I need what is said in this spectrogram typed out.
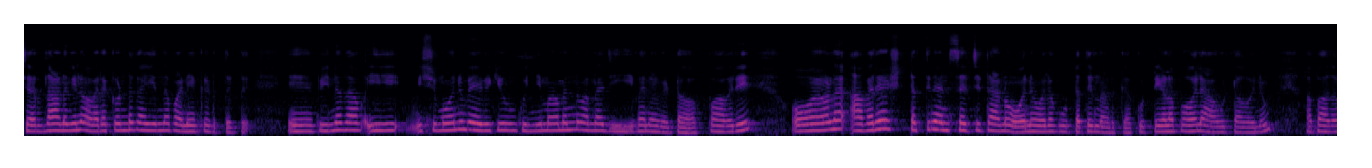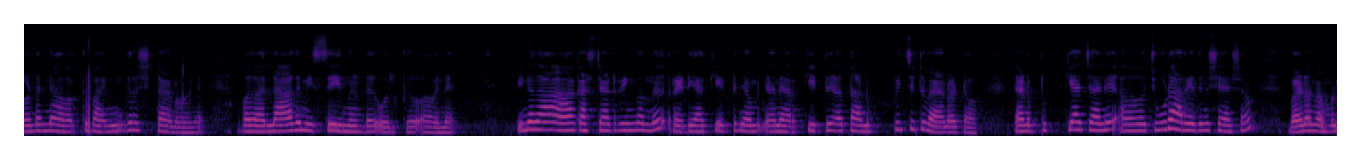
ചെറുതാണെങ്കിലും അവരെ കൊണ്ട് കഴിയുന്ന പണിയൊക്കെ എടുത്തിട്ട്. പിന്നെ ഈ ഇഷുമോനും ബേബിക്കും കുഞ്ഞിമാമൻ എന്ന് പറഞ്ഞ ജീവനാണ് കേട്ടോ. അപ്പോൾ അവർ ഓളെ അവരെ ഇഷ്ടത്തിനനുസരിച്ചിട്ടാണ് ഓനെ ഓലെ കൂട്ടത്തിൽ നടക്കുക. കുട്ടികളെ പോലെ ആവട്ടോ ഓനും. അപ്പോൾ അതുകൊണ്ട് തന്നെ അവർക്ക് ഭയങ്കര ഇഷ്ടമാണ് ഓനെ. അപ്പോൾ വല്ലാതെ മിസ് ചെയ്യുന്നുണ്ട് ഓൽക്ക് അവനെ. പിന്നെ അത് ആ കസ്റ്റാർഡ് ഡ്രിങ്ക് ഒന്ന് റെഡിയാക്കിയിട്ട് ഞാൻ ഞാൻ ഇറക്കിയിട്ട് അത് തണുപ്പിച്ചിട്ട് വേണം കേട്ടോ തണുപ്പിക്കാച്ചാൽ ചൂടാറിയതിന് ശേഷം വേണം നമ്മൾ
